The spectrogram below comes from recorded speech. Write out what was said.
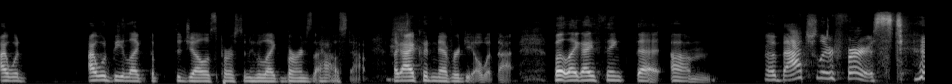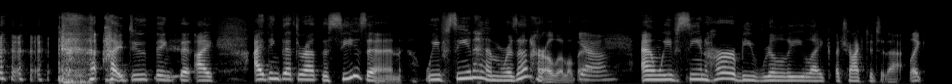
i would i would be like the, the jealous person who like burns the house down. Like i could never deal with that. But like i think that um a bachelor first. I do think that i i think that throughout the season we've seen him resent her a little bit. Yeah. and we've seen her be really like attracted to that. Like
